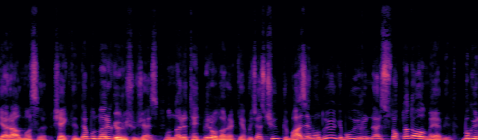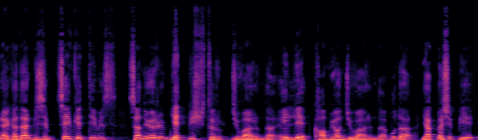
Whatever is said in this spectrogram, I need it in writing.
yer alması şeklinde bunları görüşeceğiz. Bunları tedbir olarak yapacağız. Çünkü bazen oluyor ki bu ürünler stokta da olmayabilir. Bugüne kadar bizim sevk ettiğimiz sanıyorum 70 tır civarında, 50 kamyon civarında. Bu da yaklaşık bir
